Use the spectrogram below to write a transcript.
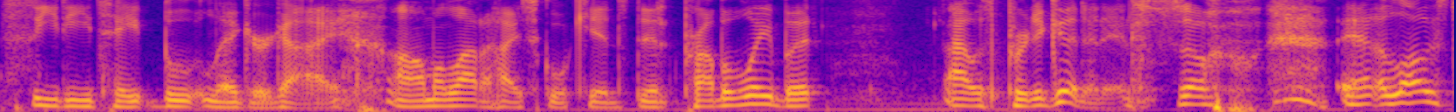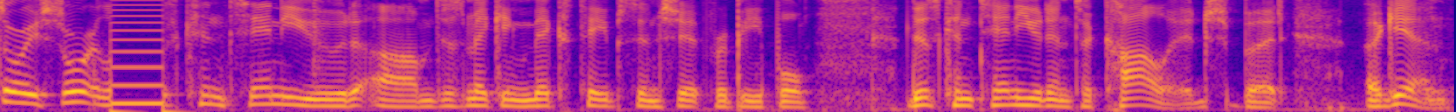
CD tape bootlegger guy. Um, a lot of high school kids did it probably, but I was pretty good at it. So, long story short, this continued um, just making mixtapes and shit for people. This continued into college, but again,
